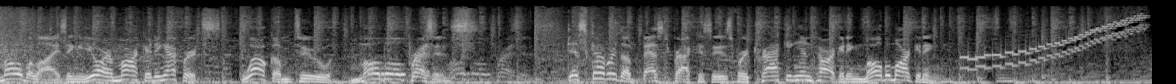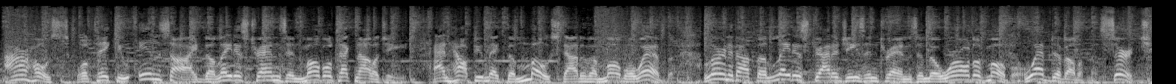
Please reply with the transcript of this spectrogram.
Mobilizing your marketing efforts. Welcome to Mobile Presence. Discover the best practices for tracking and targeting mobile marketing. Our hosts will take you inside the latest trends in mobile technology and help you make the most out of the mobile web. Learn about the latest strategies and trends in the world of mobile, web development, search,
